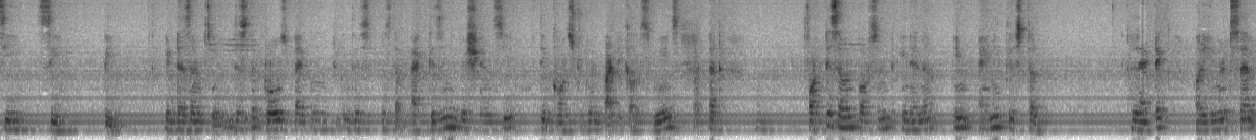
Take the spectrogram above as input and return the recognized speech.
CCP. It doesn't change. This is the closed packaging. This is the packaging efficiency of the constituent particles. Means that 47% in in any crystal, lattice or unit cell,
